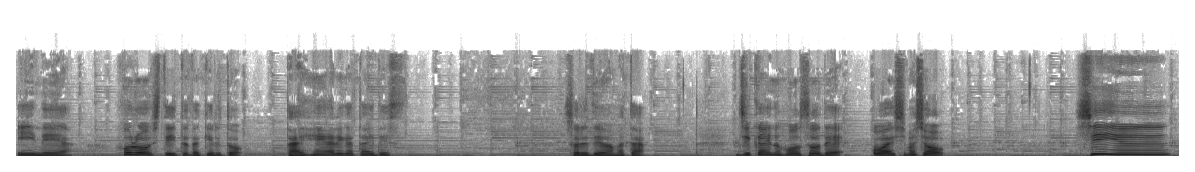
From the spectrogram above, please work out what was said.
いいねやフォローしていただけると大変ありがたいですそれではまた次回の放送でお会いしましょう。See you!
